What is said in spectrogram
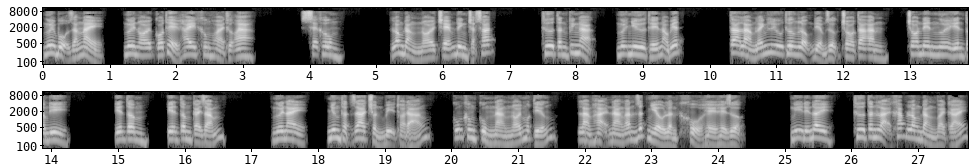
Ngươi bộ dáng này, ngươi nói có thể hay không hoài thượng A? Sẽ không. Long đẳng nói chém đinh chặt sát. Thư tân kinh ngạc, ngươi như thế nào biết? Ta làm lãnh lưu thương lộng điểm dược cho ta ăn, cho nên ngươi yên tâm đi. Yên tâm, yên tâm cái dám, người này, nhưng thật ra chuẩn bị thỏa đáng, cũng không cùng nàng nói một tiếng, làm hại nàng ăn rất nhiều lần khổ hề hề dược. Nghĩ đến đây, thư tân lại khắp long đằng vài cái.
